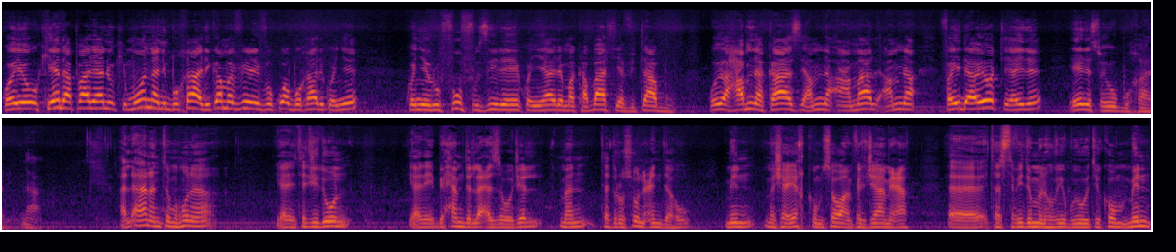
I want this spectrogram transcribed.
Kwa hiyo ukienda pale, yani ukimwona ni Bukhari kama vile ilivyokuwa Bukhari kwenye kwenye rufufu zile, kwenye yale makabati ya vitabu. Kwa hiyo hamna kazi, hamna amali, hamna faida yoyote ya ile ile Sahih Bukhari. Naam. Al'an antum huna yani tajidun يعني بحمد الله عز وجل من تدرسون عنده من مشايخكم سواء في الجامعة آه، تستفيدون منه في بيوتكم من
